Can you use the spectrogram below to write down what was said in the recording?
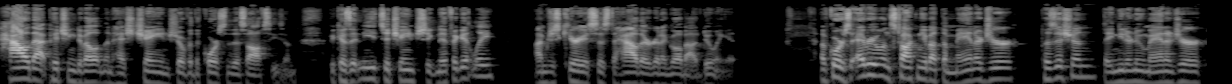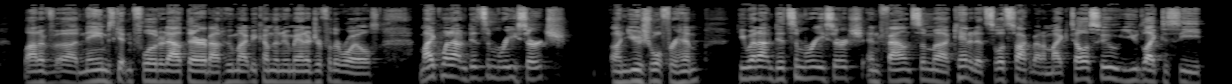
how that pitching development has changed over the course of this offseason because it needs to change significantly. I'm just curious as to how they're going to go about doing it. Of course, everyone's talking about the manager position. They need a new manager. A lot of uh, names getting floated out there about who might become the new manager for the Royals. Mike went out and did some research, unusual for him. He went out and did some research and found some uh, candidates. So let's talk about them. Mike, tell us who you'd like to see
